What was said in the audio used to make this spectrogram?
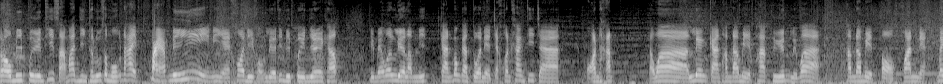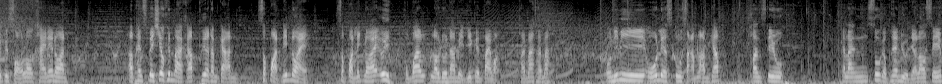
เรามีปืนที่สามารถยิงทะลุสโมกได้แบบนี้นี่ไงข้อดีของเรือที่มีปืนเยอะครับ ถึงแม้ว่าเรือลำนี้การป้องกันตัวเนี่ยจะค่อนข้างที่จะอ่อนฮัตแต่ว่าเรื่องการทำดาเมจภาคพื้น หรือว่าทำดาเมจต่อควันเนี่ยไม่เป็น2รองใครแน่นอนเอาแพนสเปเชียลขึ้นมาครับเพื่อทำการสปอตนิดหน่อยสปอตเล็กน้อยเอ้ยผมว่าเราโดนดาเมจเยอะเกินไปว่ะถอยมาถอยมา ตรงนี้มีโอ้เหลือสตูสามลำครับคอนสติลกำลังสู้กับเพื่อนอยู่เดี๋ยวเราเซฟ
